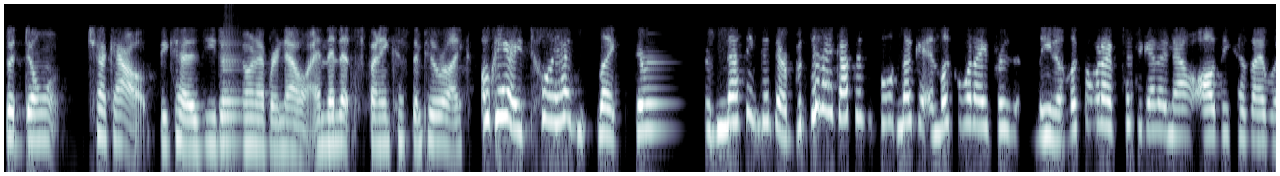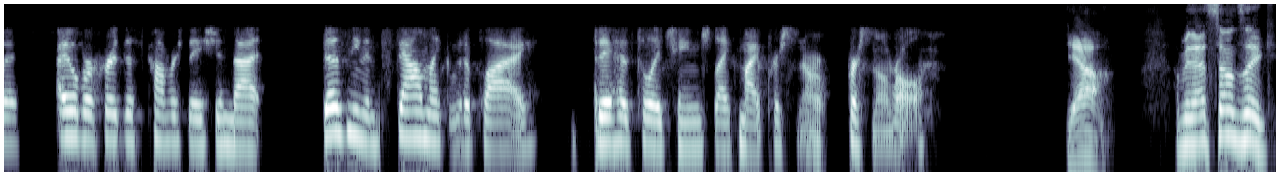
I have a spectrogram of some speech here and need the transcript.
but don't check out because you don't ever know. And then it's funny because then people are like okay i totally had like there was nothing good there but then i got this gold nugget and look at what i you know look at what i put together now all because i was i overheard this conversation that doesn't even sound like it would apply but it has totally changed like my personal personal role yeah. I mean, that sounds like,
